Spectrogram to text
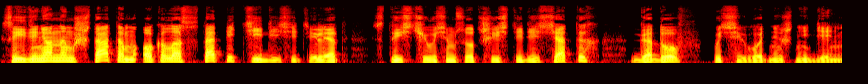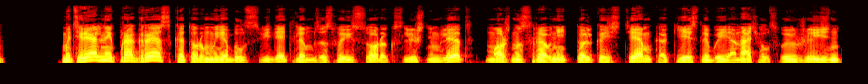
Соединенным Штатам около 150 лет с 1860-х годов по сегодняшний день. Материальный прогресс, которому я был свидетелем за свои сорок с лишним лет, можно сравнить только с тем, как если бы я начал свою жизнь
